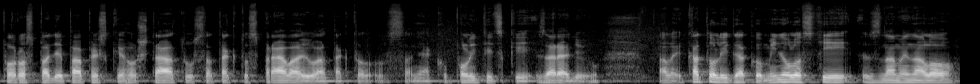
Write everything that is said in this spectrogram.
po rozpade pápežského štátu sa takto správajú a takto sa nejako politicky zaraďujú. Ale katolík ako minulosti znamenalo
